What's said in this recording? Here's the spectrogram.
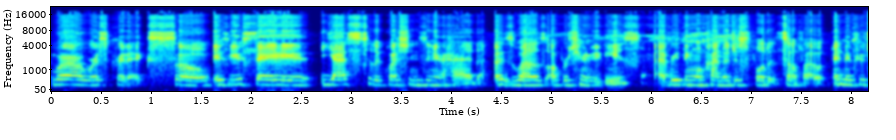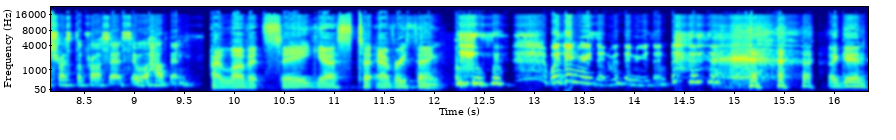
we're our worst critics. So if you say yes to the question questions in your head as well as opportunities, everything will kind of just fold itself out. And if you trust the process, it will happen. I love it. Say yes to everything. within reason, within reason. Again,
